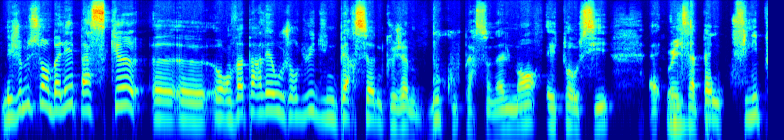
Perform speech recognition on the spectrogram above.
mais je me suis emballé parce que euh, euh on va parler aujourd'hui d'une personne que j'aime beaucoup personnellement, et toi aussi. Euh, il s'appelle Philippe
